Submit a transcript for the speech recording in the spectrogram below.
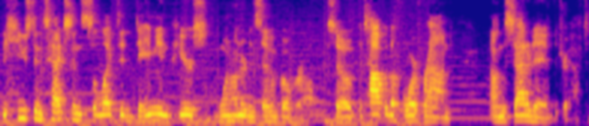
The Houston Texans selected Dameon Pierce 107th overall, so the top of the fourth round on the Saturday of the draft.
